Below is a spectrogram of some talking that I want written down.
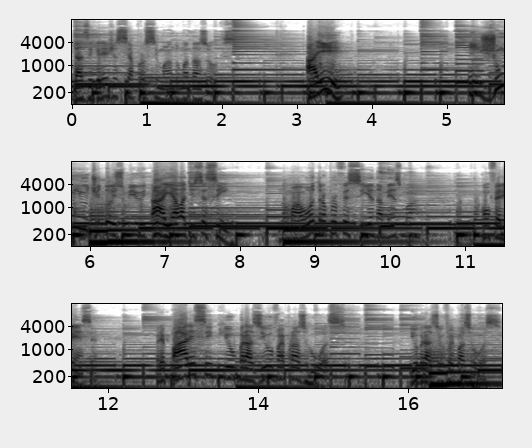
das igrejas se aproximando uma das outras. Aí, em junho de 2000, ah, e ela disse assim, numa outra profecia da mesma conferência: Prepare-se que o Brasil vai para as ruas. E o Brasil foi para as ruas.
